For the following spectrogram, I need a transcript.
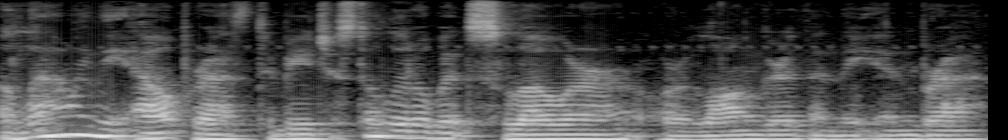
allowing the out breath to be just a little bit slower or longer than the in breath.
